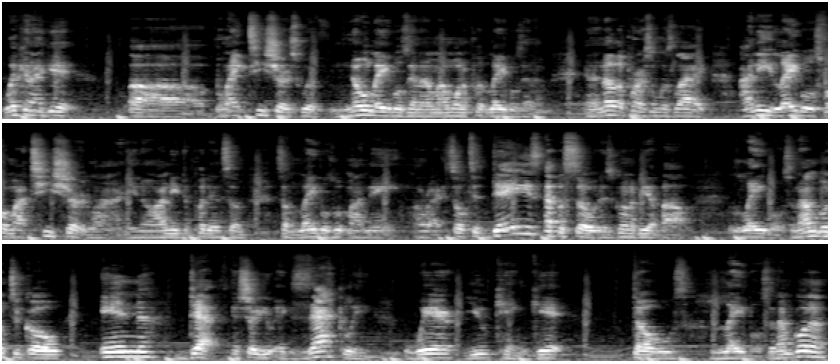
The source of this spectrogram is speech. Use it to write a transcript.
where can I get uh, blank T-shirts with no labels in them? I want to put labels in them. And another person was like, I need labels for my T-shirt line. You know, I need to put in some some labels with my name. All right. So today's episode is going to be about labels, and I'm going to go in depth and show you exactly where you can get those labels. And I'm to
